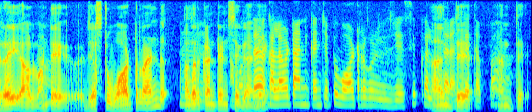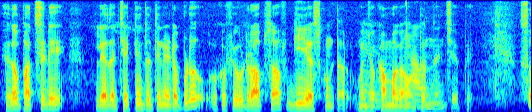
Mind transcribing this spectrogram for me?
డ్రై అంటే జస్ట్ వాటర్ అండ్ అదర్ కంటెంట్సే కానీ ముద్ద కలవటానికి అని చెప్పి వాటర్ కూడా యూజ్ చేసి కలుపుతారు అంతే అంతే ఏదో పచ్చడి లేదా చట్నీతో తినేటప్పుడు ఒక ఫ్యూ డ్రాప్స్ ఆఫ్ గీ వేసుకుంటారు. కొంచెం కమ్మగా ఉంటుందని చెప్పి. సో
